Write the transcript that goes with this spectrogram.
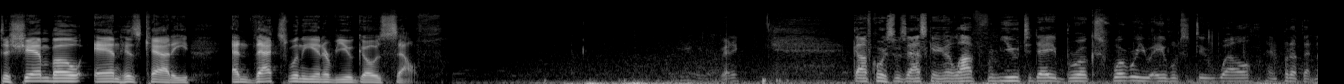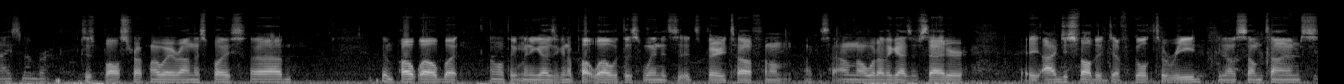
DeChambeau and his caddy, and that's when the interview goes south. Ready? Golf course was asking a lot from you today, Brooks. What were you able to do well and put up that nice number? Just ball struck my way around this place. Um, didn't putt well, but I don't think many guys are going to putt well with this wind. It's it's very tough. I don't like I said. I don't know what other guys have said, or I just felt it difficult to read. You know, sometimes.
